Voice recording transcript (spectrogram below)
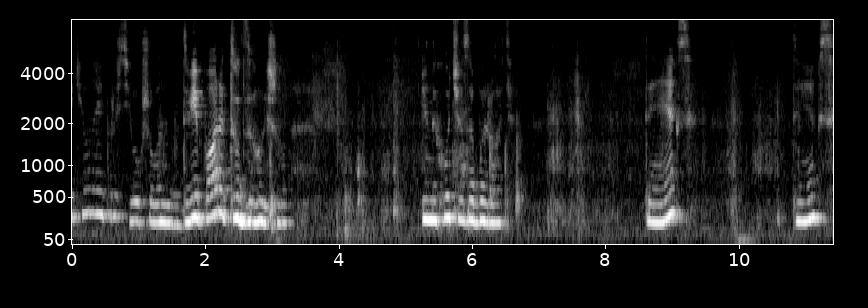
Такі у неї красюк, що вона дві пари тут залишила. І не хоче забирати. Текс. Текс.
